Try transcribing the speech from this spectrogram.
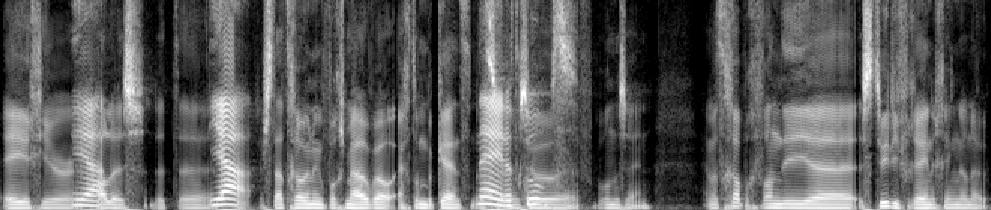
Egier, Ja. alles. Dat, eh, Ja, staat Groningen volgens mij ook wel echt onbekend. Dat Nee, ze dat zo klopt. verbonden zijn. En wat grappig van die studievereniging dan ook.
